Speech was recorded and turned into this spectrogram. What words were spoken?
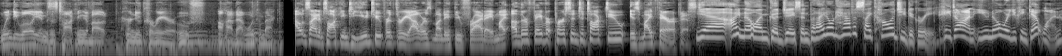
Wendy Williams is talking about her new career. Oof. I'll have that one come back. Outside of talking to you two for three hours Monday through Friday, my other favorite person to talk to is my therapist. Yeah, I know I'm good, Jason, but I don't have a psychology degree. Hey, Don, you know where you can get one.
